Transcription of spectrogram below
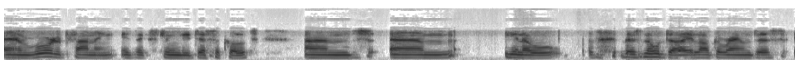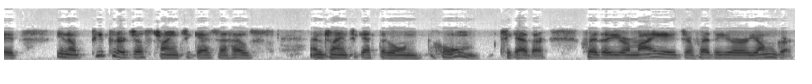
Um, rural planning is extremely difficult, and um, you know, there's no dialogue around it. It's you know, people are just trying to get a house and trying to get their own home together, whether you're my age or whether you're younger.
